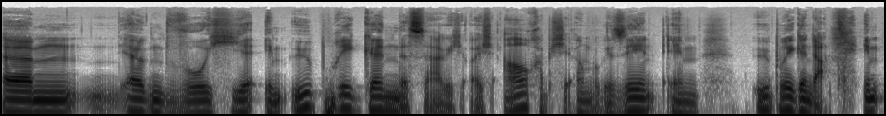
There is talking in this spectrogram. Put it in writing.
ähm, irgendwo hier im Übrigen, das sage ich euch auch, habe ich hier irgendwo gesehen, im Übrigen da, im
